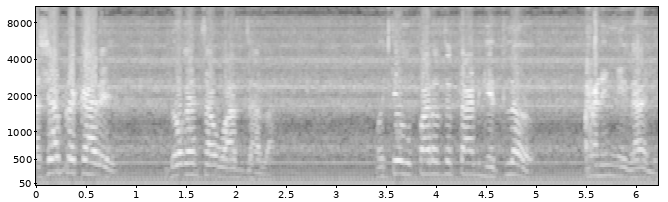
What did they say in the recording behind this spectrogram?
अशा प्रकारे दोघांचा वाद झाला. मग ते उपाराचं ताट घेतलं आणि निघाले.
